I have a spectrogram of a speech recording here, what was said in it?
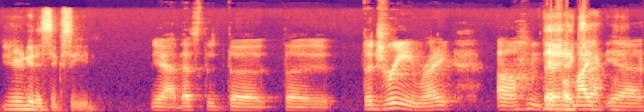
you're gonna succeed. Yeah, that's the the the the dream, right? Um, that's Yeah, what my exactly. yeah.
